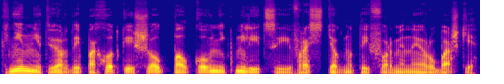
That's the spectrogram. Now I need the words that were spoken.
К ним нетвердой походкой шел полковник милиции в расстегнутой форменной рубашке.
